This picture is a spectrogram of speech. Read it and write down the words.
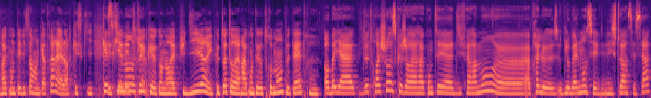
raconter l'histoire en 4 heures. Et alors, qu'est-ce qui, Qu'est-ce est-ce qu'il y a des trucs euh, qu'on aurait pu dire et que toi t'aurais raconté autrement peut-être? Oh bah il y a deux trois choses que j'aurais racontées euh, différemment. Euh, après le globalement c'est l'histoire c'est ça.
